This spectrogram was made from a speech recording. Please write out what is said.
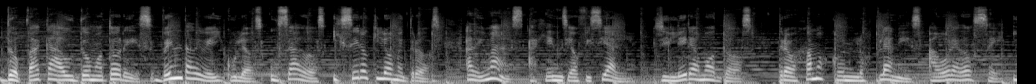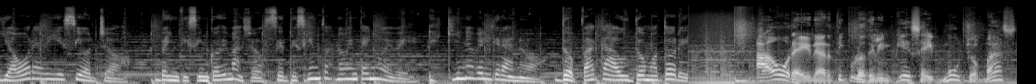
Dopaca Automotores, venta de vehículos usados y cero kilómetros. Además, agencia oficial, Gilera Motos. Trabajamos con los planes Ahora 12 y Ahora 18. 25 de mayo 799, esquina Belgrano. Dopaca Automotores. Ahora en artículos de limpieza y mucho más,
